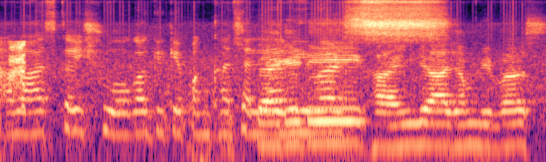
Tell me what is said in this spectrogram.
आवाज़ का इशू होगा क्योंकि पंखा चल रहा है खाएँगे आज हम रिवर्स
